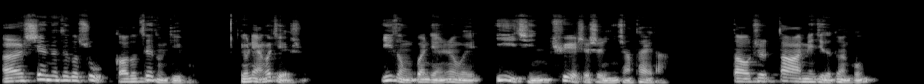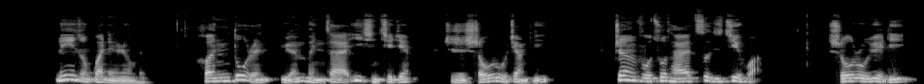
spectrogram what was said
而现在这个数高到这种地步，有两个解释：一种观点认为疫情确实是影响太大，导致大面积的断供；另一种观点认为，很多人原本在疫情期间只是收入降低，政府出台刺激计划，收入越低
